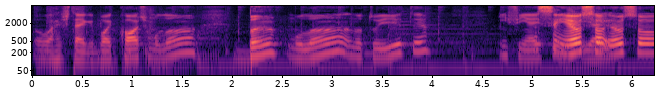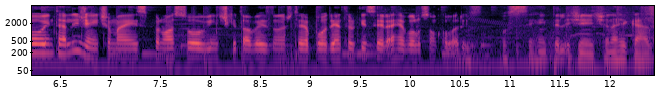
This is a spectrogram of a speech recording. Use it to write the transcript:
o hashtag boicote Mulan, ban Mulan no Twitter. Enfim, é isso Sim, eu sou, aí... eu sou inteligente, mas para o nosso ouvinte que talvez não esteja por dentro, o que seria a Revolução Colorida? Você é inteligente, né, Ricardo?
